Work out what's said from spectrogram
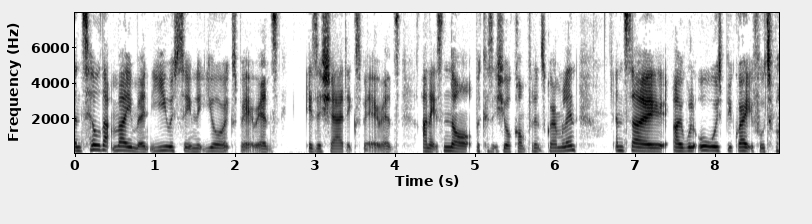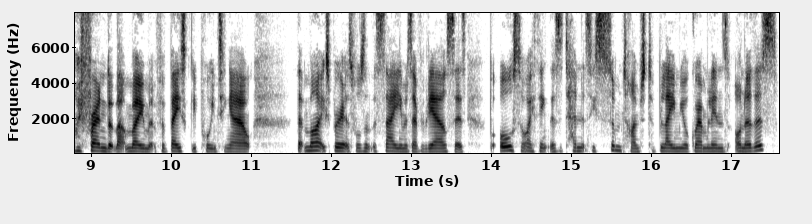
until that moment, you assume that your experience is a shared experience and it's not because it's your confidence gremlin. And so I will always be grateful to my friend at that moment for basically pointing out that my experience wasn't the same as everybody else's. But also, I think there's a tendency sometimes to blame your gremlins on others.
